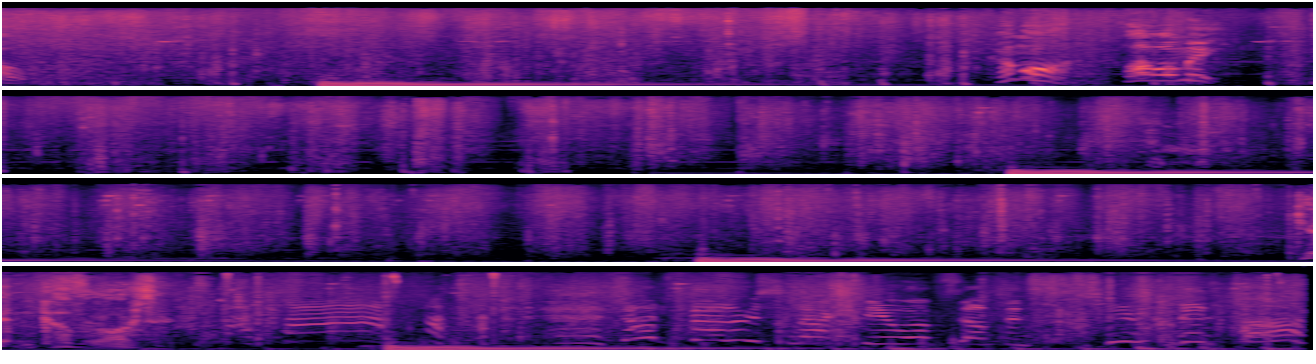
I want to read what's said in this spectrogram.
Stay. Come on, follow me. Get in cover, Arthur. That feller smacked you up something stupid, huh?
